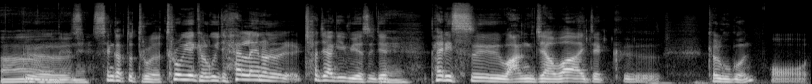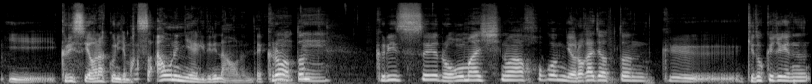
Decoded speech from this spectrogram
아, 그 네네. 생각도 들어요. 트로이가 결국 이제 헬렌을 차지하기 위해서 이제 네. 파리스 왕자와 이제 그 결국은 어 이 그리스 연합군이 이제 막 싸우는 이야기들이 나오는데 그런 네, 어떤 네. 그리스 로마 신화 혹은 여러 가지 어떤 그 기독교적인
